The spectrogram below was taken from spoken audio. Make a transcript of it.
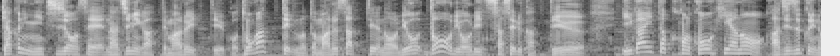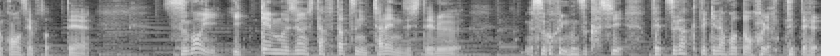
逆に日常性、馴染みがあって丸いっていう、こう尖ってるのと丸さっていうのを両どう両立させるかっていう、意外とこのコーヒー屋の味作りのコンセプトって、すごい一見矛盾した二つにチャレンジしてる、すごい難しい哲学的なことをやってて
